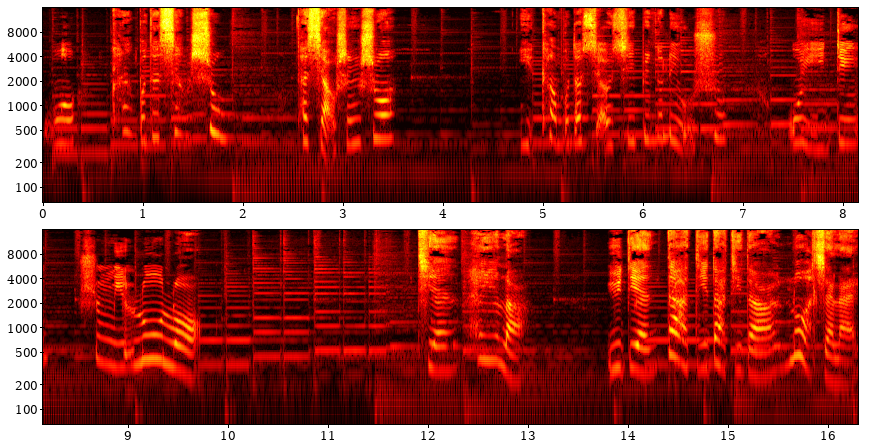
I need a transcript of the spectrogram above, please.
我看不到橡树，他小声说：“也看不到小溪边的柳树，我一定是迷路了。”天黑了，雨点大滴大滴的落下来。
